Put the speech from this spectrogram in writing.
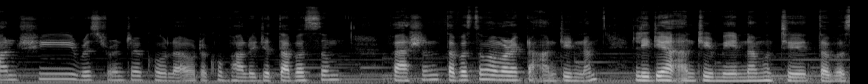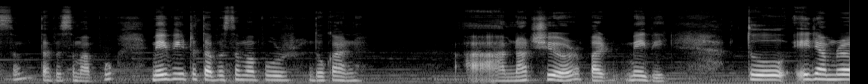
পানসি রেস্টুরেন্টটা খোলা, ওটা খুব ভালো যে তাবাসম ফ্যাশন তাবাসম আমার একটা আন্টির নাম, লিডিয়া আন্টির মেয়ের নাম হচ্ছে তাবাসম তাবাসম আপু। মেবি এটা তাবাসম আপুর দোকান I am not sure but maybe তো এই যে আমরা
